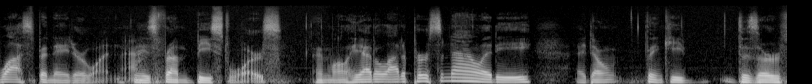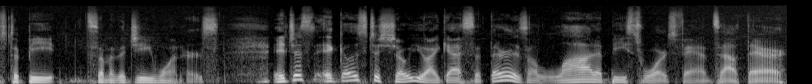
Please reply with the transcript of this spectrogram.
waspinator won he's from beast wars and while he had a lot of personality i don't think he deserves to beat some of the G1ers. It just it goes to show you, I guess, that there is a lot of Beast Wars fans out there.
